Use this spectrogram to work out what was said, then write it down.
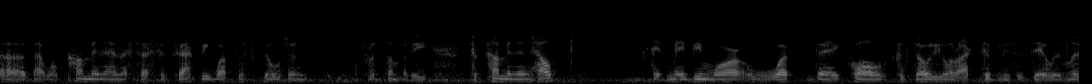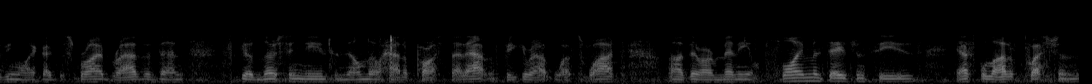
uh, that will come in and assess exactly what the skills are for somebody to come in and help. It may be more what they call custodial or activities of daily living, like I described, rather than skilled nursing needs, and they'll know how to parse that out and figure out what's what. Uh, there are many employment agencies ask a lot of questions.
